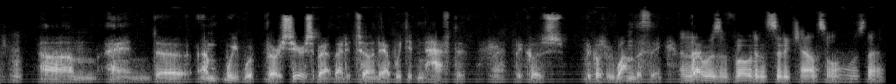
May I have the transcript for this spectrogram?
mm-hmm. um, and uh, and we were very serious about that. It turned out we didn't have to because because we won the thing. And but there was a vote in city council, was there?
